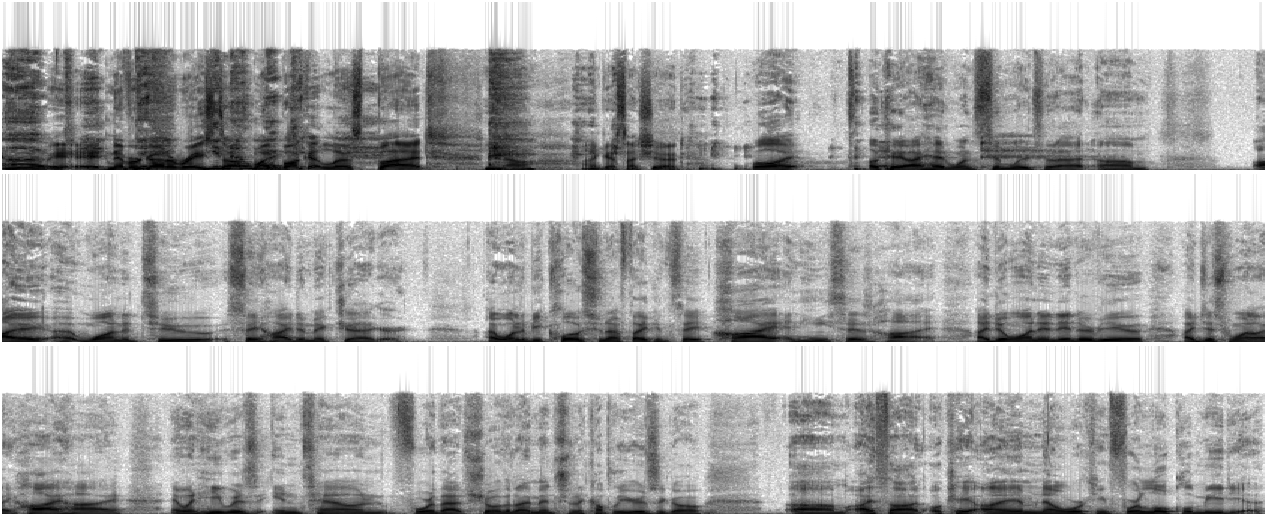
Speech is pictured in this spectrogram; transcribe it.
Uh, it, it never got erased you know off my what? bucket list, but you know, I guess I should. Well, I okay. I had one similar to that. Um, I uh, wanted to say hi to Mick Jagger. I want to be close enough that I can say hi, and he says hi. I don't want an interview. I just want like hi, hi. And when he was in town for that show that I mentioned a couple of years ago, um, I thought, okay, I am now working for local media.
